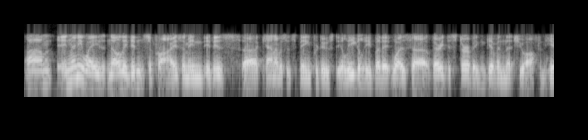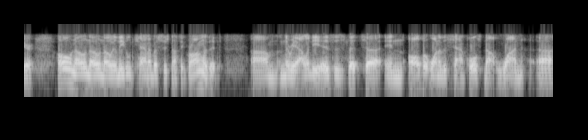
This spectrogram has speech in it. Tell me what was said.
Um, in many ways, no, they didn't surprise. I mean, it is uh, cannabis that's being produced illegally, but it was uh, very disturbing given that you often hear, oh, no, no, no, illegal cannabis, there's nothing wrong with it. Um, and the reality is, is that uh, in all but one of the samples, not one uh,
